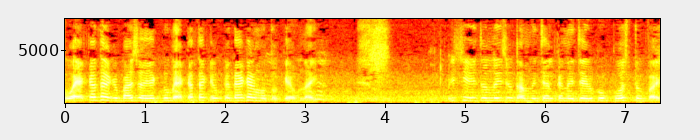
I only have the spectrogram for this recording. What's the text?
ও একা থাকে বাসায়, একদম একা থাকে, ওকে দেখার মতো কেউ নাই। সেই জন্যই শুধু আমি জেলখানায় যে খুব কষ্ট পাই।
